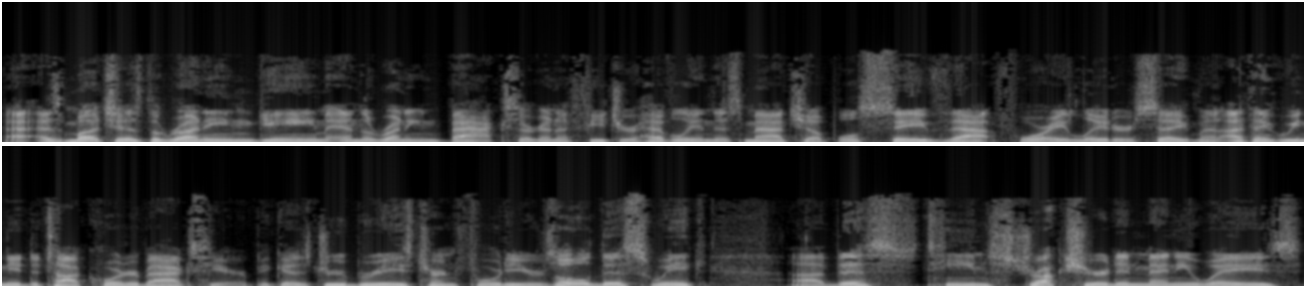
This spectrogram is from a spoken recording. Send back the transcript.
As much as the running game and the running backs are going to feature heavily in this matchup, we'll save that for a later segment. I think we need to talk quarterbacks here because Drew Brees turned 40 years old this week. Uh, this team structured in many ways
